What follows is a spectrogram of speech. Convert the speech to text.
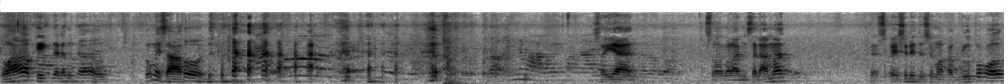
Wow, cake na lang daw. Kung may sahod. so, yan. So, maraming salamat. Especially doon sa mga kagrupo ko.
